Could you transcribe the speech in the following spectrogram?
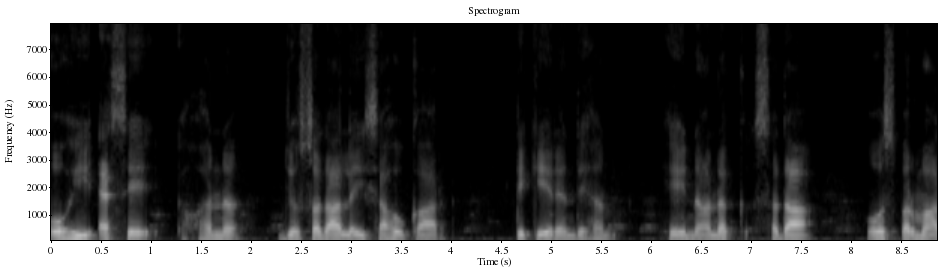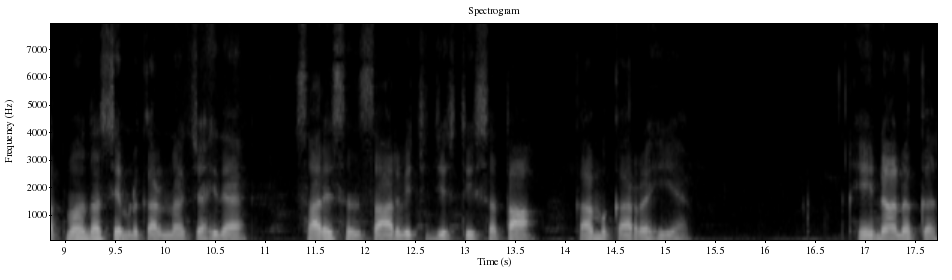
ਉਹੀ ਐਸੇ ਹਨ ਜੋ ਸਦਾ ਲਈ ਸਾਹੂਕਾਰ ਟਿਕੇ ਰਹਿੰਦੇ ਹਨ। हे ਨਾਨਕ, ਸਦਾ ਉਸ ਪਰਮਾਤਮਾ ਦਾ ਸਿਮਰਨ ਕਰਨਾ ਚਾਹੀਦਾ ਹੈ। ਸਾਰੇ ਸੰਸਾਰ ਵਿੱਚ ਜਿਸ ਦੀ ਸਤਾ ਕੰਮ ਕਰ ਰਹੀ ਹੈ। हे ਨਾਨਕ,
